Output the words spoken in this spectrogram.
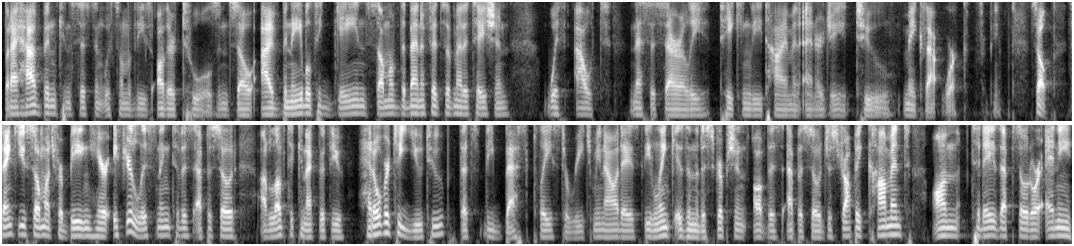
but I have been consistent with some of these other tools. And so I've been able to gain some of the benefits of meditation without necessarily taking the time and energy to make that work for me. So, thank you so much for being here. If you're listening to this episode, I'd love to connect with you. Head over to YouTube. That's the best place to reach me nowadays. The link is in the description of this episode. Just drop a comment on today's episode or any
